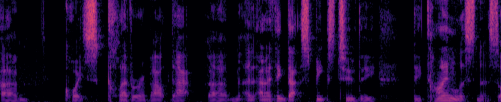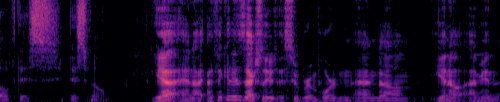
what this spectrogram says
um, quite clever about that, um, and, and I think that speaks to the the timelessness of this this film. Yeah, and I, I think it is actually super important. And um, you know, I mean,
